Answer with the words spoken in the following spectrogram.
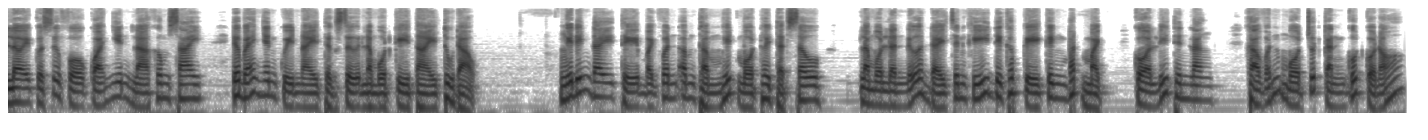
Lời của sư phụ quả nhiên là không sai, đứa bé nhân quỷ này thực sự là một kỳ tài tu đạo. Nghĩ đến đây thì Bạch Vân âm thầm hít một hơi thật sâu, là một lần nữa đẩy chân khí đi khắp kỳ kinh bắt mạch của Lý Thiên Lăng, khảo vấn một chút cằn cốt của nó.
